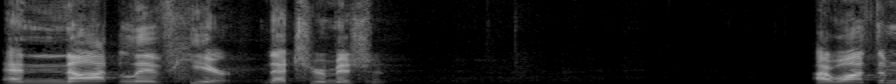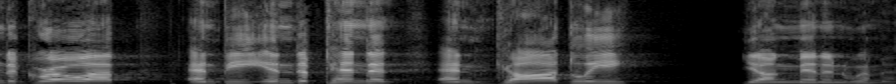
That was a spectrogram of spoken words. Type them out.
and not live here. That's your mission. I want them to grow up and be independent and godly young men and women.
